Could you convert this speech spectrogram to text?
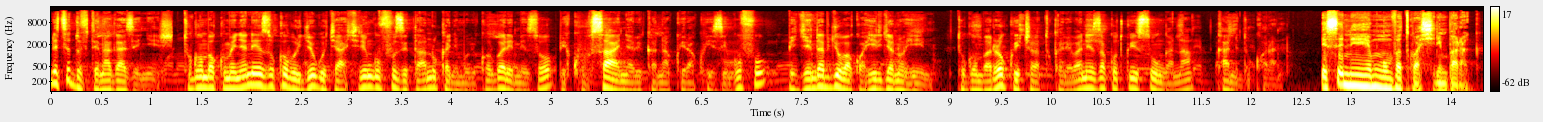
ndetse dufite na gaze nyinshi. Tugomba kumenya neza uko buri gihugu cyashyira ingufu zitandukanye mu bikorwa remezo bikusanya bikanakwirakwiza ingufu bigenda byubakwa hirya no hino. Tugomba rero kwicara tukareba neza ko twisungana kandi dukorana. Ese nihe mwumva twashyira imbaraga?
